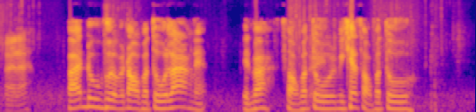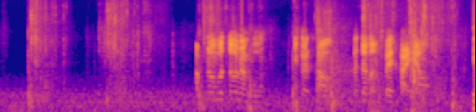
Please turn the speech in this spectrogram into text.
อะไรนะบาสดูเผื่อมันออกประตูล่างเนี่ย เห็นปะสองประตูมีแค่สองประตูขับโนประตูหน่อยบูมที่ก่อนเข้าเขาจะแบบไปไขเอาโอ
